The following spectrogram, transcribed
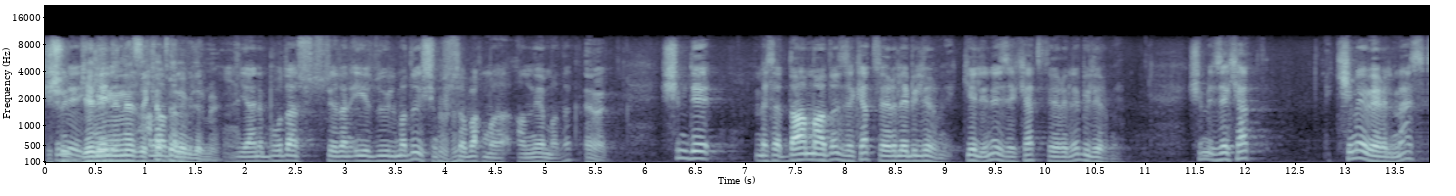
Kişi Şimdi gelinine gel- zekat anladım. verebilir mi? Yani buradan stüdyodan iyi duyulmadığı için kusura bakma anlayamadık. Evet. Şimdi mesela damada zekat verilebilir mi? Geline zekat verilebilir mi? Şimdi zekat kime verilmez?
